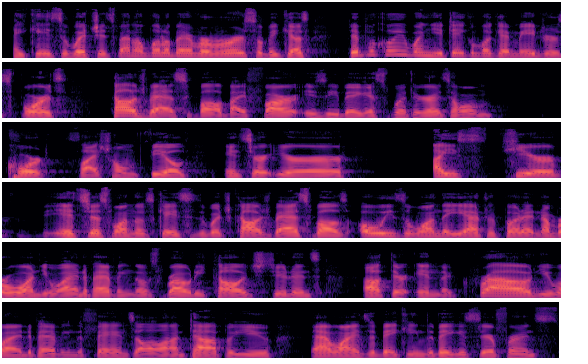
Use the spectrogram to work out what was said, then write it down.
a case of which it's been a little bit of a reversal because typically when you take a look at major sports, college basketball by far is the biggest with regards to home court slash home field insert your ice here. It's just one of those cases in which college basketball is always the one that you have to put at number one. You wind up having those rowdy college students out there in the crowd. You wind up having the fans all on top of you. That winds up making the biggest difference.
